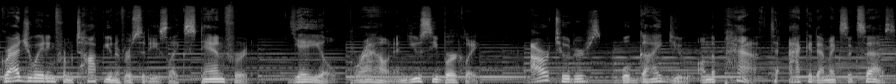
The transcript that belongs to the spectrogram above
Graduating from top universities like Stanford, Yale, Brown, and UC Berkeley, our tutors will guide you on the path to academic success.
